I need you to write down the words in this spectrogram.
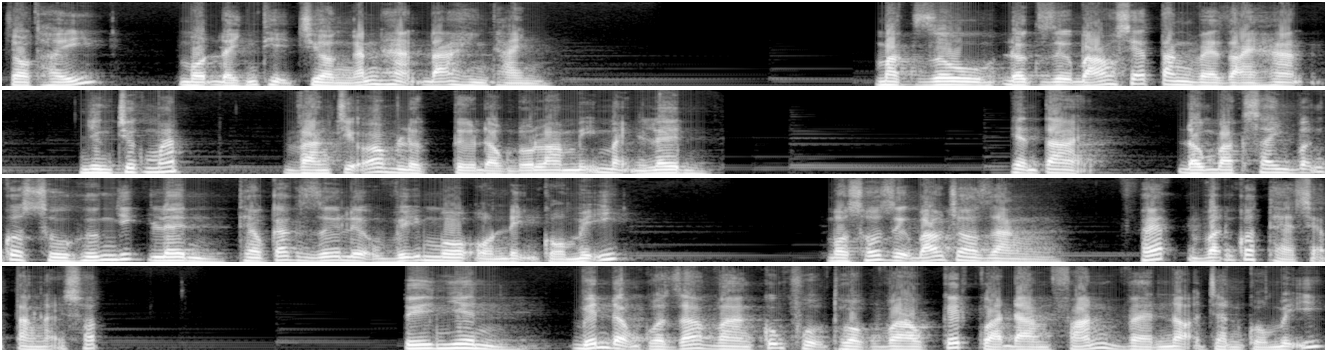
cho thấy một đỉnh thị trường ngắn hạn đã hình thành. Mặc dù được dự báo sẽ tăng về dài hạn, nhưng trước mắt, vàng chịu áp lực từ đồng đô la Mỹ mạnh lên. Hiện tại, đồng bạc xanh vẫn có xu hướng nhích lên theo các dữ liệu vĩ mô ổn định của Mỹ. Một số dự báo cho rằng Fed vẫn có thể sẽ tăng lãi suất. Tuy nhiên, biến động của giá vàng cũng phụ thuộc vào kết quả đàm phán về nợ trần của Mỹ.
